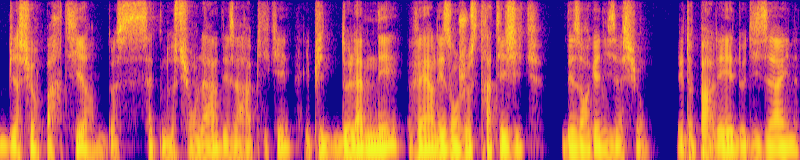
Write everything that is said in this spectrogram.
bien sûr partir de cette notion-là des arts appliqués, et puis de l'amener vers les enjeux stratégiques des organisations et de parler de design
